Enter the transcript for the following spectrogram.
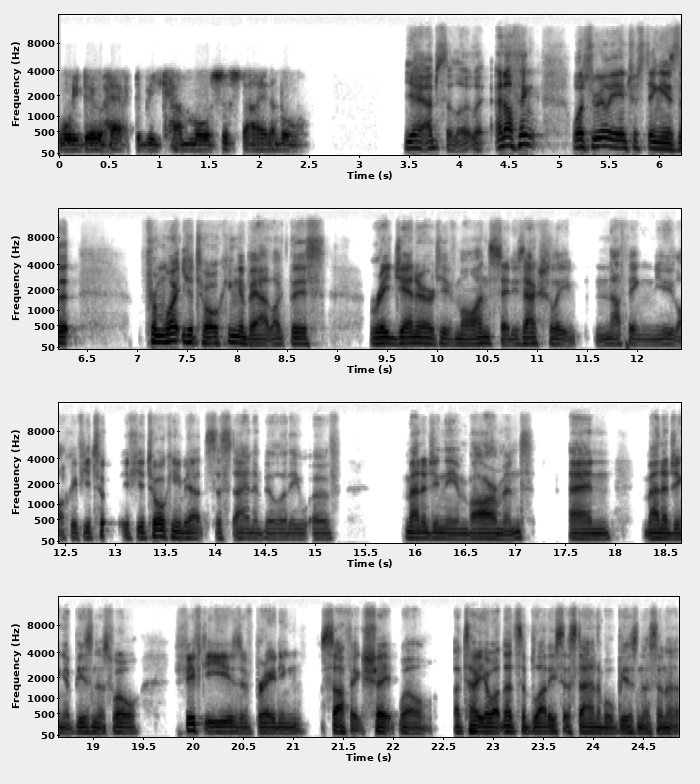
we do have to become more sustainable. Yeah, absolutely. And I think what's really interesting is that from what you're talking about, like this regenerative mindset is actually nothing new. Like if you t- if you're talking about sustainability of managing the environment and managing a business. Well, 50 years of breeding Suffolk sheep. Well, I tell you what, that's a bloody sustainable business and a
